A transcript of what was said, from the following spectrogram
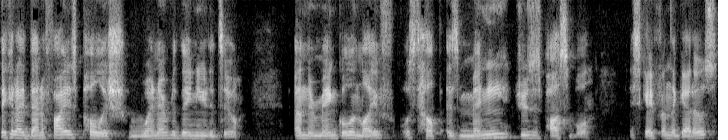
They could identify as Polish whenever they needed to. And their main goal in life was to help as many Jews as possible escape from the ghettos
